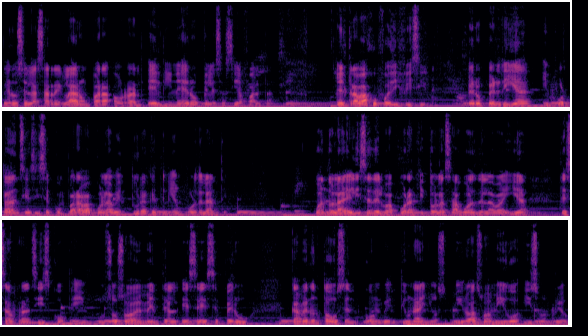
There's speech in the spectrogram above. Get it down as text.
pero se las arreglaron para ahorrar el dinero que les hacía falta. El trabajo fue difícil, pero perdía importancia si se comparaba con la aventura que tenían por delante. Cuando la hélice del vapor agitó las aguas de la bahía de San Francisco e impulsó suavemente al SS Perú, Cameron Townsend, con 21 años, miró a su amigo y sonrió.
